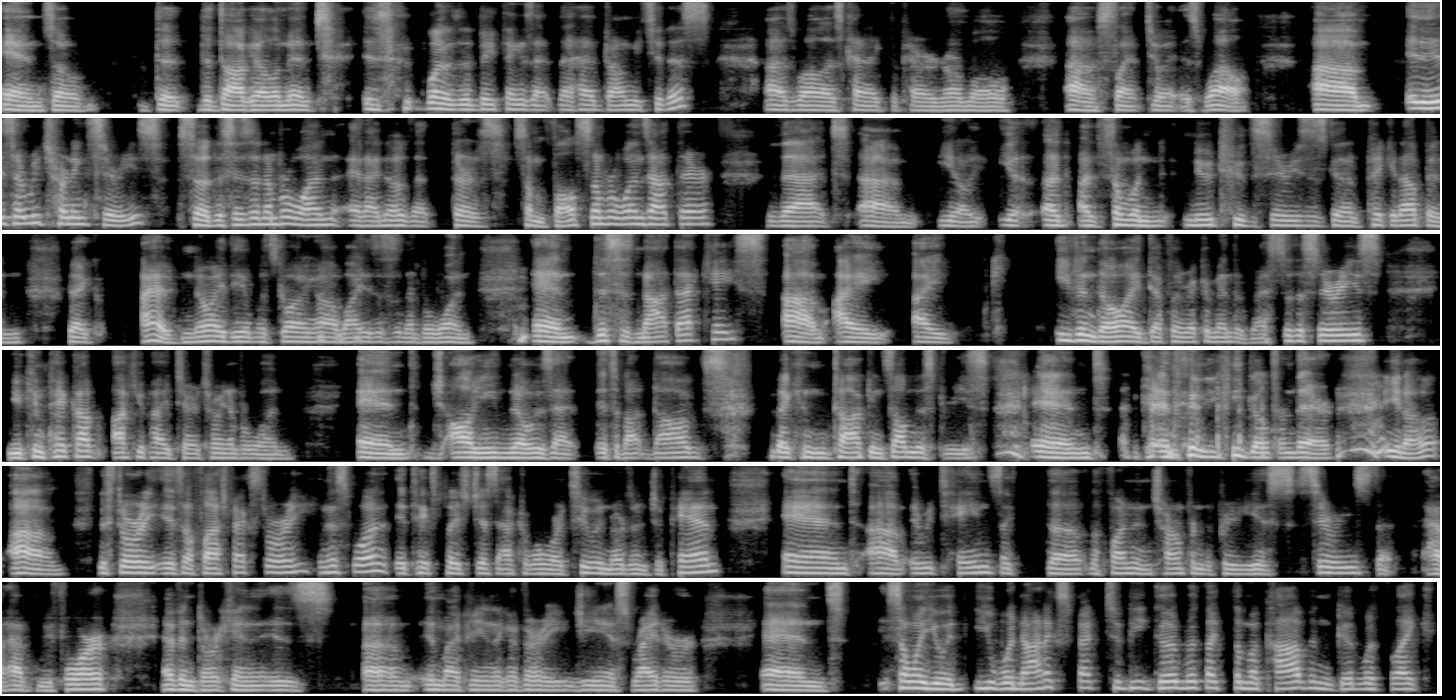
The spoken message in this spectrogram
And so the the dog element is one of the big things that, that have drawn me to this, as well as kind of like the paranormal uh, slant to it as well. Um, it is a returning series. So this is a number one, and I know that there's some false number ones out there that um, you know a, a, someone new to the series is going to pick it up and like I have no idea what's going on. Why is this a number one? And this is not that case. Um, I I even though I definitely recommend the rest of the series, you can pick up Occupied Territory number one. And all you know is that it's about dogs that can talk and solve mysteries. And and then you can go from there you know? Um, the story is a flashback story in this one. It takes place just after world war ii in northern japan. And um, it retains like the the fun and charm from the previous series that have happened before. Evan dorkin is um, in my opinion like a very genius writer and someone you would you would not expect to be good with like the macabre and good with like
